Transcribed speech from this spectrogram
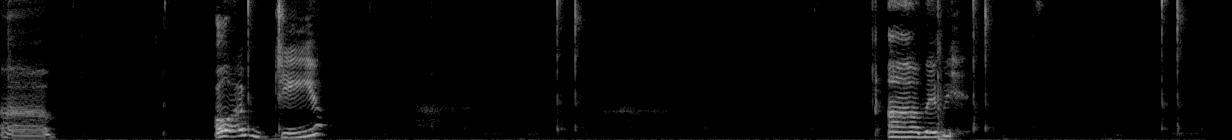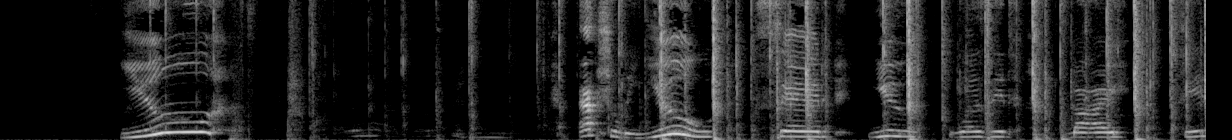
uh, OMG. Uh, maybe you actually you said you wasn't my sis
